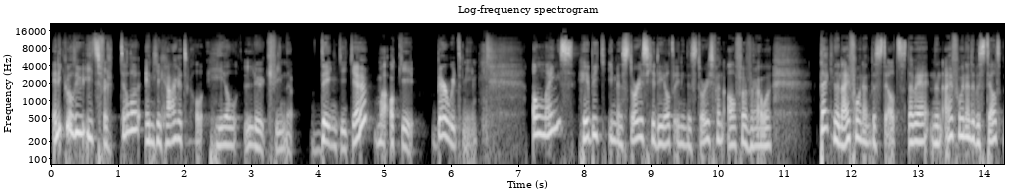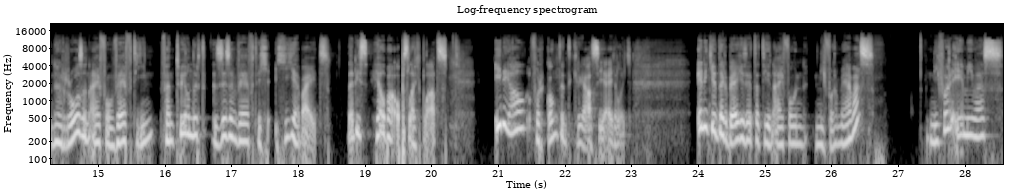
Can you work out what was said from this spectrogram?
En ik wil u iets vertellen en je gaat het wel heel leuk vinden. Denk ik, hè? Maar oké, bear with me. Onlangs heb ik in mijn stories gedeeld en in de stories van Alpha Vrouwen dat ik een iPhone had besteld. Dat wij een iPhone hadden besteld, een roze iPhone 15 van 256 gigabyte. Dat is heel wat opslagplaats. Ideaal voor contentcreatie eigenlijk. En ik heb daarbij gezet dat die een iPhone niet voor mij was, niet voor Amy was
